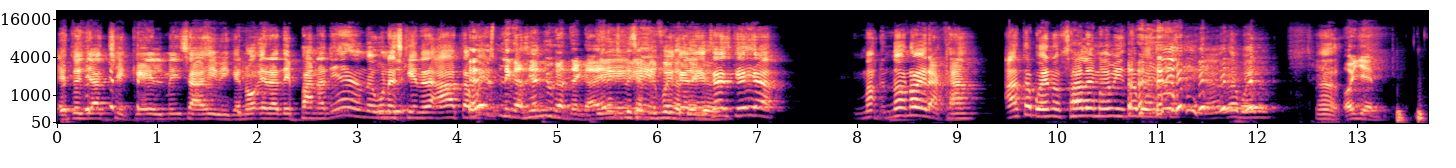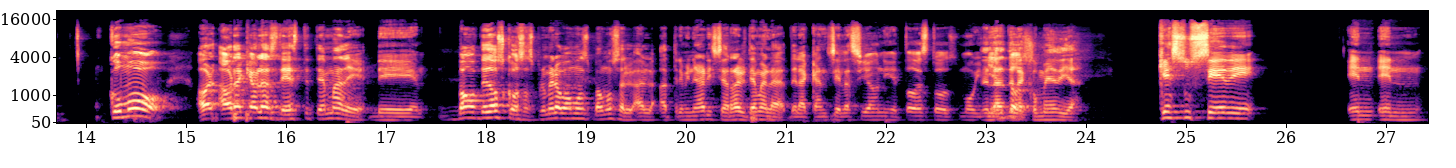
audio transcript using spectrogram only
Entonces ya chequé el mensaje y vi que no, era de panadería, de una esquina. Ah, está Era bueno. explicación yucateca. Era Sí, explicación fue que le- yucateca. ¿Sabes qué? Ella. ma- No, no era acá. Ah, está bueno. Sale, mami. Está bueno. Ya, Está bueno. Ah. Oye, ¿cómo, ahora, ahora que hablas de este tema de, de, vamos, de dos cosas. Primero vamos, vamos a, terminar y cerrar el tema de la, de la cancelación y de todos estos De movimientos. la, de la comedia. ¿Qué sucede en, en,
